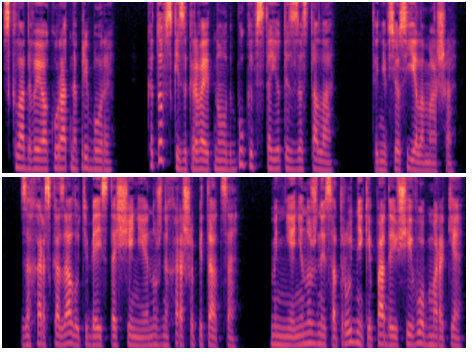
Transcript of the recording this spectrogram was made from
Складываю аккуратно приборы. Котовский закрывает ноутбук и встает из-за стола. «Ты не все съела, Маша. Захар сказал, у тебя истощение, нужно хорошо питаться. Мне не нужны сотрудники, падающие в обмороке.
